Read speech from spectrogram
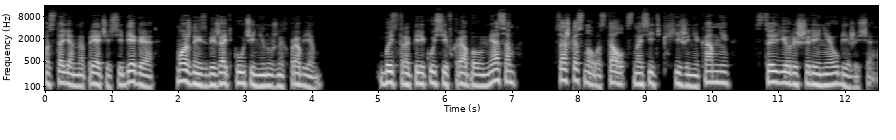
постоянно прячась и бегая, можно избежать кучи ненужных проблем. Быстро перекусив крабовым мясом, Сашка снова стал сносить к хижине камни с целью расширения убежища.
